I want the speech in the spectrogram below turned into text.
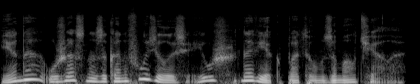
И она ужасно законфузилась и уж навек потом замолчала.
